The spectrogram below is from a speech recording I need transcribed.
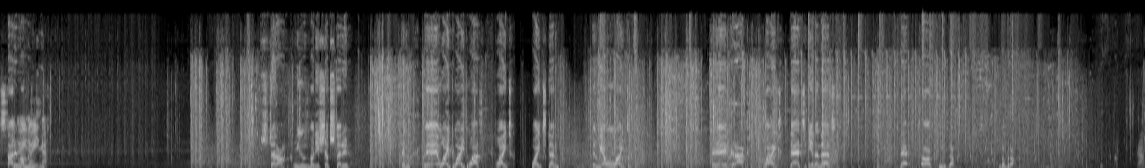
Stary, mam Idę, ludzi. idę. Strzelam minus 24. Ten white, white, white, white, white, ten, ten biały white. E, crack, white, dead, jeden dead. Dead, a kurde. Dobra. Dobra.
